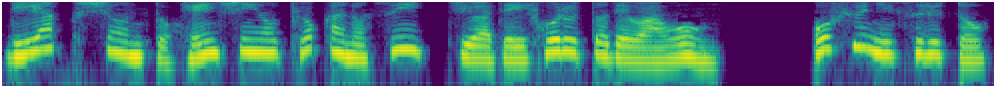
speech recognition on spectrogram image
リアクションと返信を許可のスイッチはデフォルトではオン。オフにすると、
